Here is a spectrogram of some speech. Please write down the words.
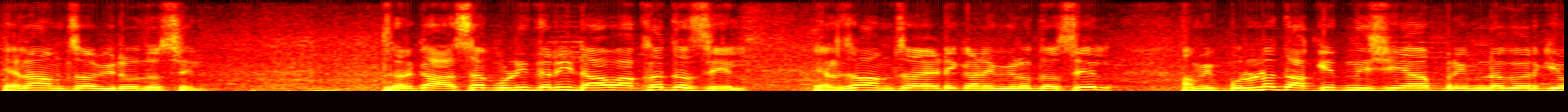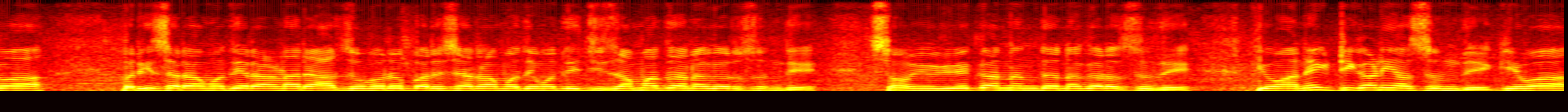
ह्याला आमचा विरोध असेल. जर का असा कोणीतरी डाव आखत असेल ह्याचा आमचा या ठिकाणी विरोध असेल. आम्ही पूर्ण ताकीदनिशी या प्रेमनगर किंवा परिसरामध्ये राहणाऱ्या आजूबाजू परिसरामध्ये मध्ये जिजामाता नगर असू दे स्वामी विवेकानंद नगर असू दे किंवा अनेक ठिकाणी असू दे किंवा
